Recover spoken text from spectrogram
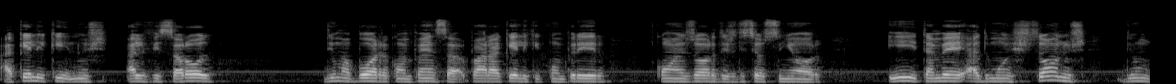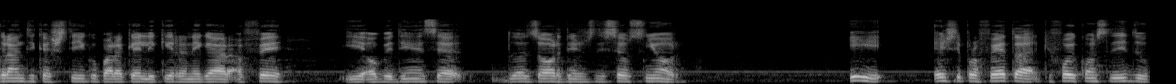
aquele que nos alvissarou de uma boa recompensa para aquele que cumprir com as ordens de seu Senhor e também admoestou-nos de um grande castigo para aquele que renegar a fé e a obediência das ordens de seu Senhor. E este profeta que foi concedido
